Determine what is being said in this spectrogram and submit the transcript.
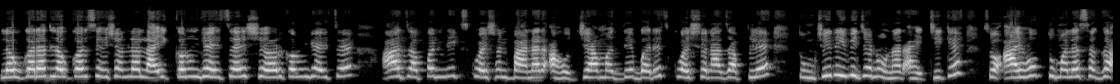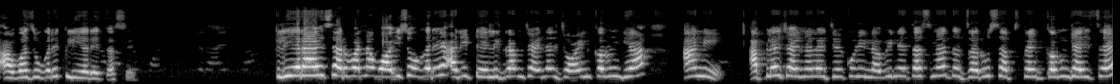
लवकरात लवकर सेशनला लाईक करून घ्यायचंय शेअर करून घ्यायचंय. आज आपण मिक्स क्वेश्चन पाहणार आहोत ज्यामध्ये बरेच क्वेश्चन आज आपले तुमची रिव्हिजन होणार आहे ठीक आहे? सो आय होप तुम्हाला सगळं आवाज वगैरे क्लिअर येत असेल. क्लिअर आहे सर्वांना? व्हॉइस वगैरे आणि टेलिग्राम चॅनल जॉईन करून घ्या. आणि आपल्या चॅनलला जे कोणी नवीन येत असणार तर जरूर सबस्क्राईब करून घ्यायचंय.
